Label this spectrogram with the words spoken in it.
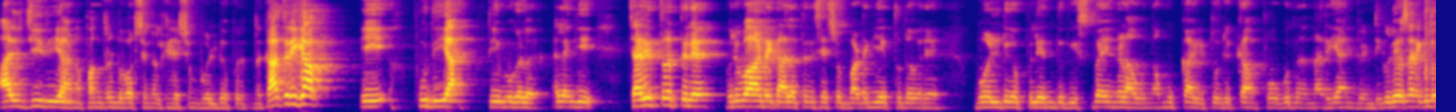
അൾജീരിയയാണ്. പന്ത്രണ്ട് വർഷങ്ങൾക്ക് ശേഷം വേൾഡ് കപ്പിൽ എത്തുന്നത്. കാത്തിരിക്കാം. ഈ പുതിയ ടീമുകൾ അല്ലെങ്കിൽ ചരിത്രത്തിൽ ഒരുപാട് കാലത്തിന് ശേഷം മടങ്ങിയെത്തുന്നവര് വേൾഡ് കപ്പിൽ എന്ത് വിസ്മയങ്ങളാവും നമുക്കായിട്ട് ഒരുക്കാൻ പോകുന്നതെന്ന് അറിയാൻ വേണ്ടി. വീഡിയോ അവസാനിക്കുന്നു.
